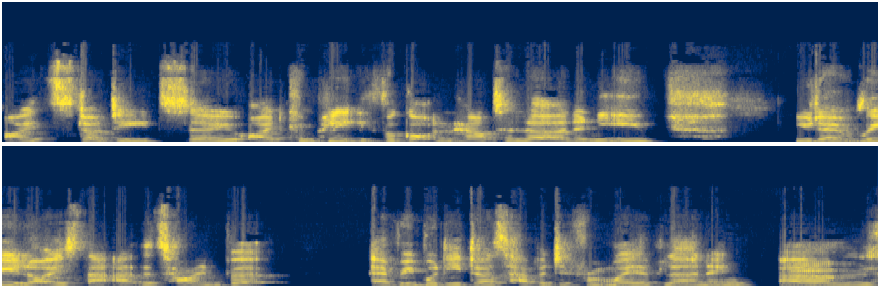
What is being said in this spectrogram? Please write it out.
I'd studied. So I'd completely forgotten how to learn and you you don't realize that at the time but everybody does have a different way of learning. Um, yeah.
